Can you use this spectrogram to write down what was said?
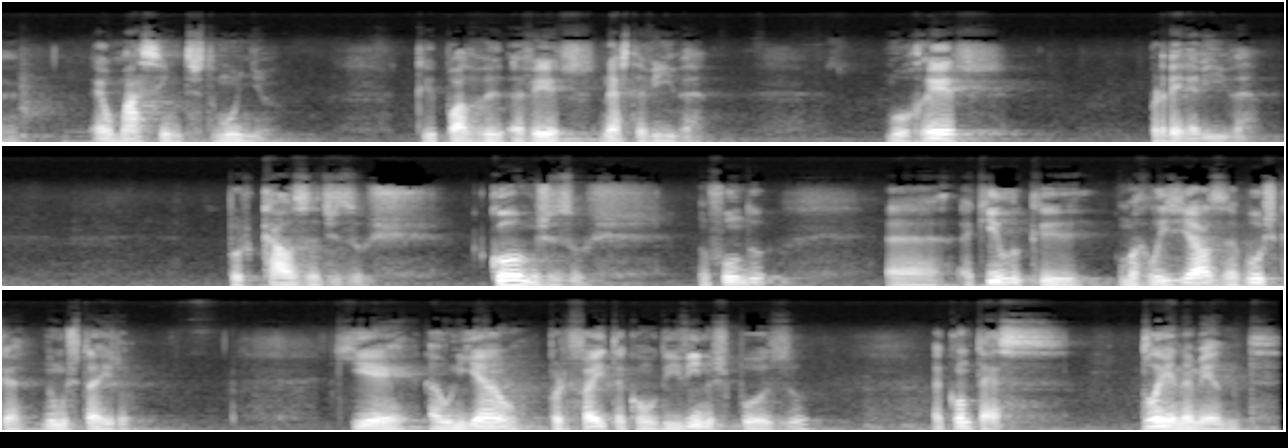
É? é o máximo testemunho que pode haver nesta vida. Morrer, perder a vida por causa de Jesus. Como Jesus. No fundo, uh, aquilo que uma religiosa busca no mosteiro, que é a união perfeita com o Divino Esposo, acontece plenamente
